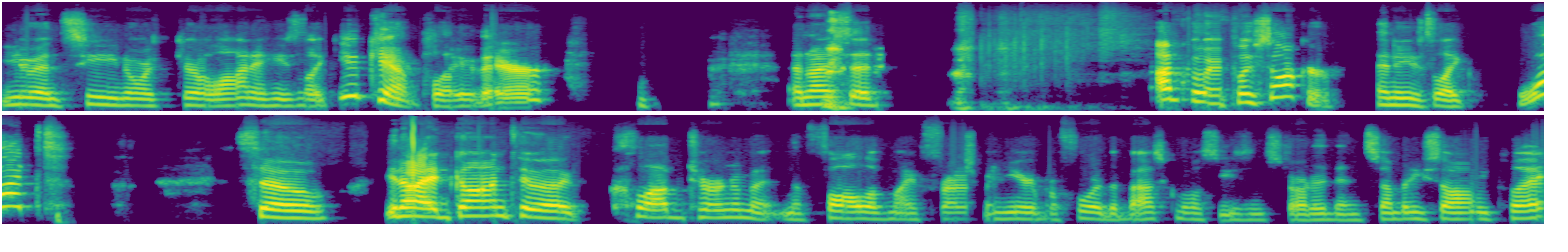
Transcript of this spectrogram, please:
UNC North Carolina, he's like, "You can't play there." and I said, "I'm going to play soccer." And he's like, "What?" So You know, I had gone to a club tournament in the fall of my freshman year before the basketball season started, and somebody saw me play.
